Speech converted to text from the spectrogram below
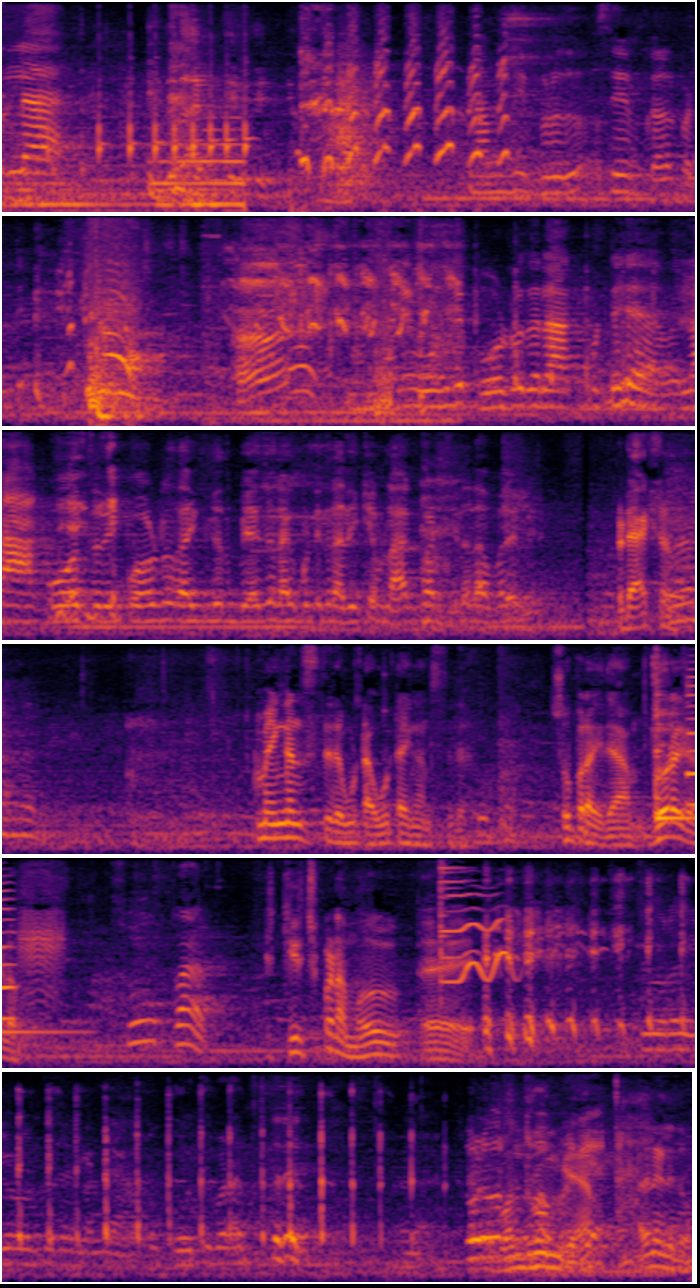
ಇಲ್ಲ ನಮ್ದು ಇಬ್ಬರದು ಸೇಮ್ ಕಲರ್ ಬಟ್ಟೆ. ಹೋಗಿ ಫೋಟೋದೆಲ್ಲ ಹಾಕ್ಬಿಟ್ಟೆ ಅವೆಲ್ಲ ಹಾಕ್ತೀನಿ ಹಾಕಿದ್ರೆ ಹಂಗೆ ಬೇಜಾರಾಗ್ಬಿಟ್ಟಿದ್ರೆ ಅದಕ್ಕೆ ಬ್ಲಾಕ್ ಮಾಡ್ತಿಲ್ಲ ನಮ್ಮ ಮನೇಲಿ ರೆಡಿ ಆ್ಯಕ್ಷನ್ ಹೆಂಗೆ ಅನಿಸ್ತಿದೆ ಊಟ? ಊಟ ಹೆಂಗೆ ಅನಿಸ್ತಿದೆ ಸೂಪರ್ ಆಗಿದೆ. ಜೋರಾಗಿ ಹೇಳು. ಸೂಪರ್. ಕಿರ್ಚ್ಬೇಡ ಮೌ ಒಂದು ರೂಮ್ಗೆ ಅದನ್ನ ಹೇಳಿದ್ದು.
